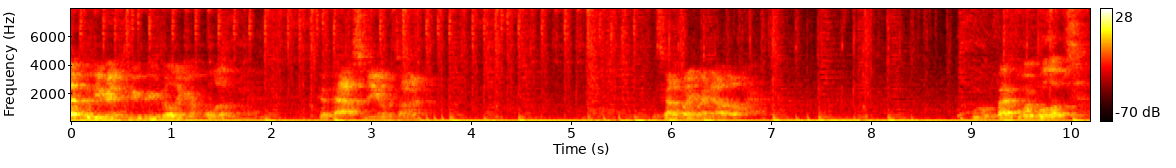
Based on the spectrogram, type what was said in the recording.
definitely be to be rebuilding our pull-up capacity over time. It's kind of funny right now though. Ooh, fat boy pull-ups.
